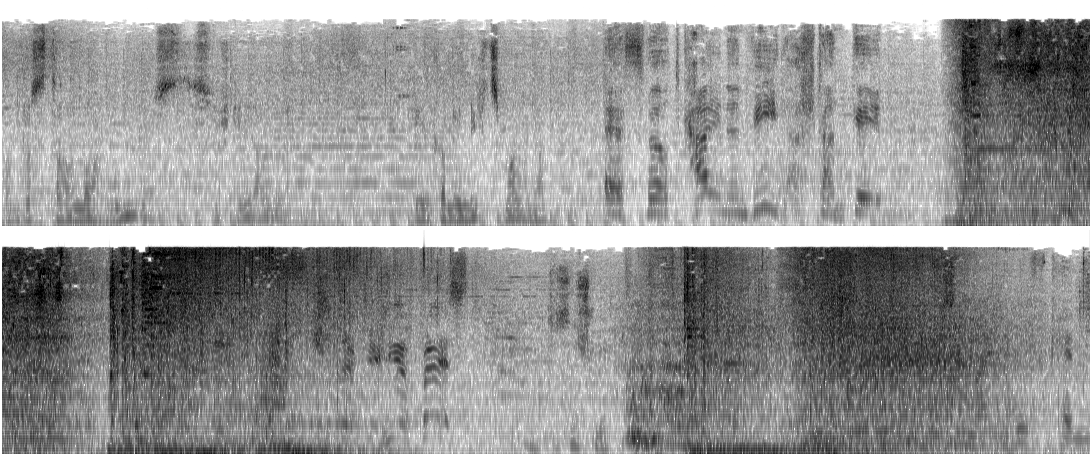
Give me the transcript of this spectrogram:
Warum das da mal Hund ist, das verstehe ich nicht. Den kann ich nichts machen, ne? Es wird keinen Widerstand geben. Ist schlecht. Sie müssen meinen Ruf kennen.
